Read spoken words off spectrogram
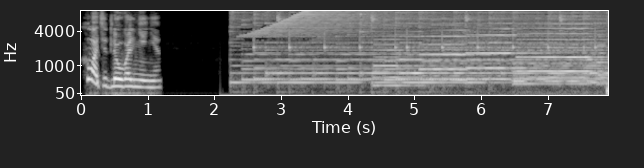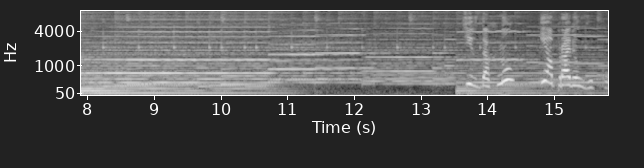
хватит для увольнения. Ти вздохнул и оправил юбку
